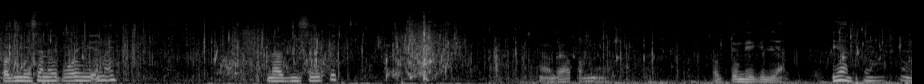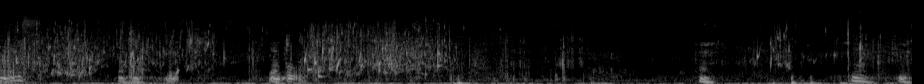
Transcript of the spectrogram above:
Pag hindi sanay po eh ano eh. Laging sipit. Agapang yan. Pag tumigil yan. Yan, yan, yan, bilis. Yan, bila. Yan po. Hmm. Yan, hmm.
